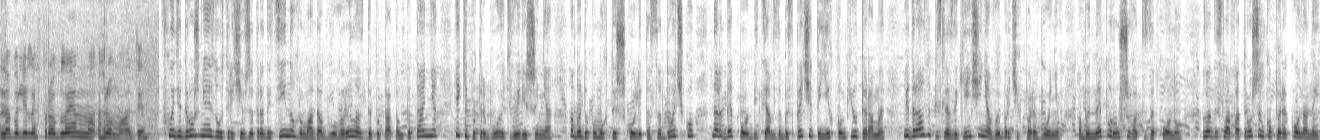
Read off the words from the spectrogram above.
наболілих проблем громади. Ході дружньої зустрічі вже традиційно громада обговорила з депутатом питання, які потребують вирішення. Аби допомогти школі та садочку, нардеп пообіцяв забезпечити їх комп'ютерами відразу після закінчення виборчих перегонів, аби не порушувати закону. Владислав Атрошенко переконаний,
